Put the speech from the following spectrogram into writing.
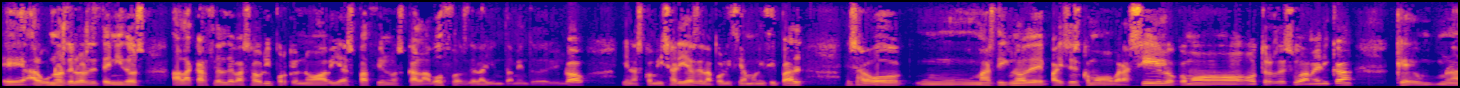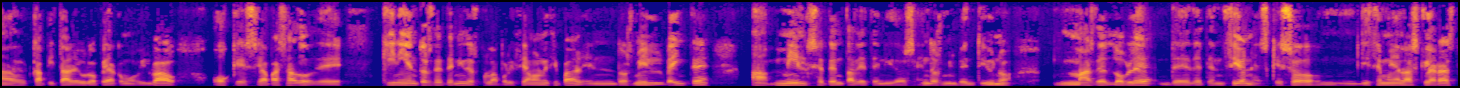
eh, algunos de los detenidos a la cárcel de Basauri porque no había espacio en los calabozos del Ayuntamiento de Bilbao y en las comisarías de la Policía Municipal. Es algo mm, más digno de países como Brasil o como otros de Sudamérica que una capital europea como Bilbao, o que se ha pasado de 500 detenidos por la Policía Municipal en 2020 a 1.070 detenidos en 2021, más del doble de detenciones, que eso dice muy a las claras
